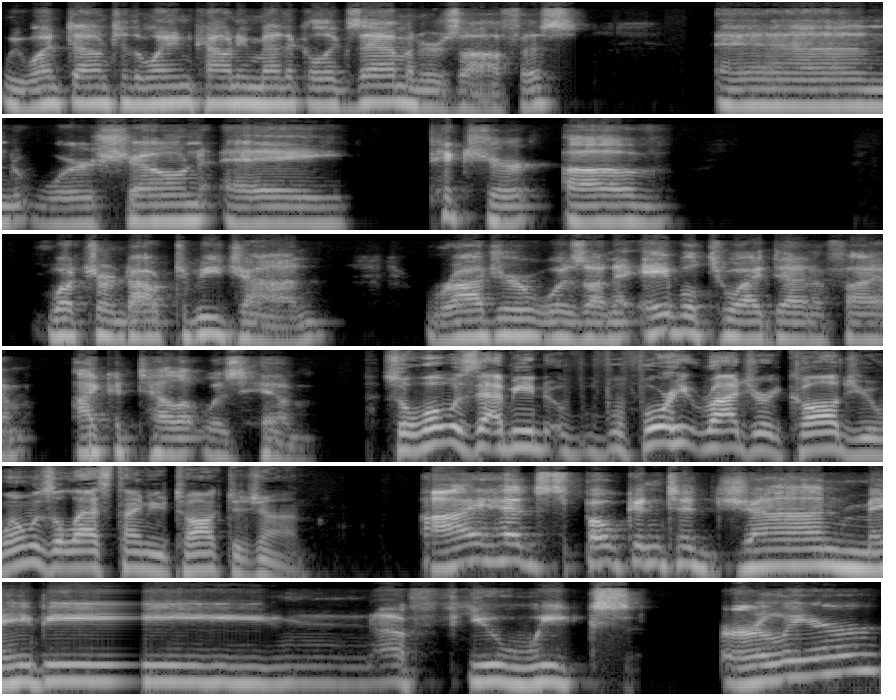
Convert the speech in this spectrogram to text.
We went down to the Wayne County Medical Examiner's office and were shown a picture of what turned out to be John. Roger was unable to identify him. I could tell it was him. So what was that? I mean, before he, Roger had called you, when was the last time you talked to John? I had spoken to John maybe a few weeks earlier,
